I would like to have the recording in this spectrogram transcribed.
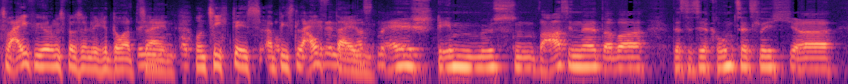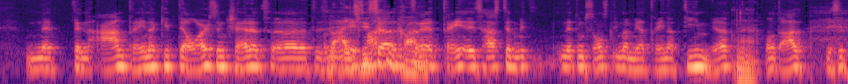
zwei Führungspersönliche dort sein und sich das ein bisschen aufteilen. stehen müssen, weiß ich nicht, aber dass es ja grundsätzlich äh, nicht den einen Trainer gibt, der alles entscheidet. Äh, das Oder alles es, ist ja, es heißt ja mit, nicht umsonst immer mehr Trainerteam. Ja? Und auch, das ist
